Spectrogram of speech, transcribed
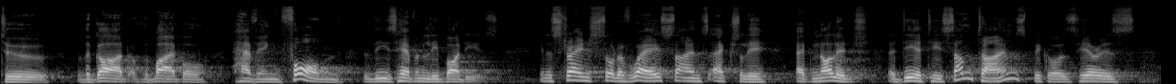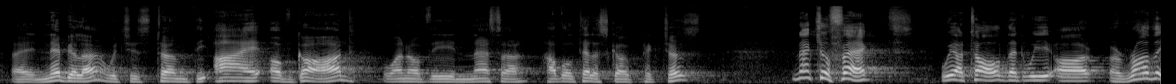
to the God of the Bible having formed these heavenly bodies in a strange sort of way, science actually acknowledge a deity sometimes, because here is a nebula which is termed the Eye of God, one of the NASA Hubble telescope pictures. In actual fact, we are told that we are a rather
